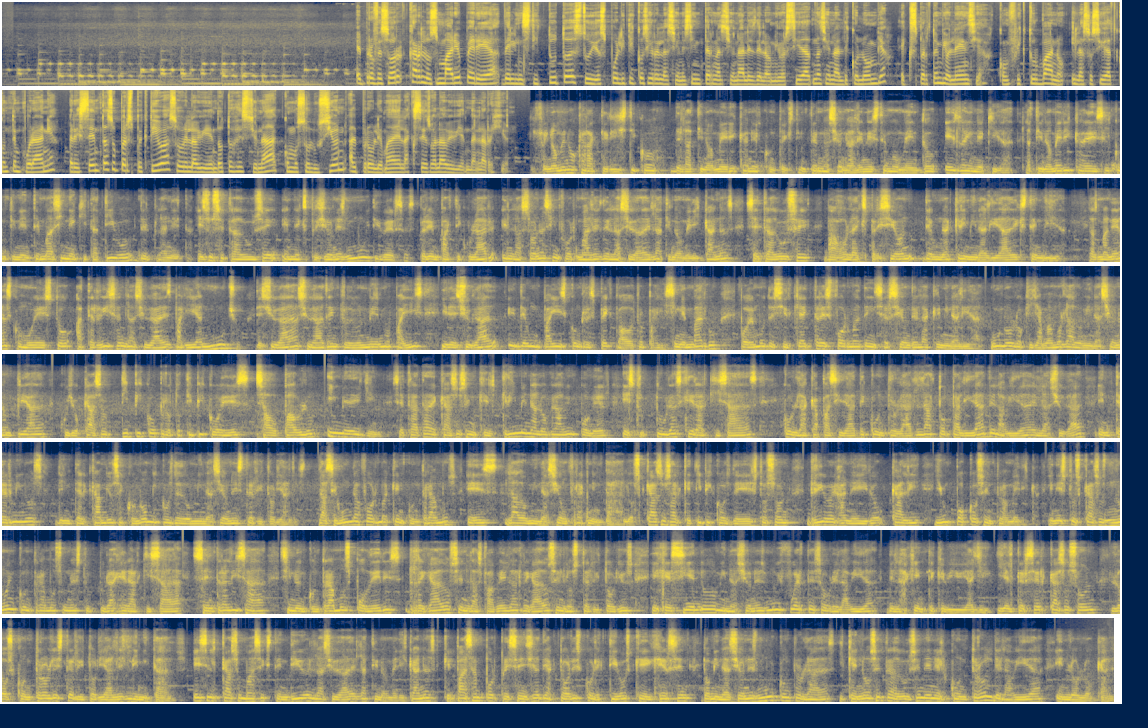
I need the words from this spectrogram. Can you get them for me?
El profesor Carlos Mario Perea del Instituto de Estudios Políticos y Relaciones Internacionales de la Universidad Nacional de Colombia, experto en violencia, conflicto urbano y la sociedad contemporánea, presenta su perspectiva sobre la vivienda autogestionada como solución al problema del acceso a la vivienda en la región. El fenómeno característico de Latinoamérica en el contexto internacional en este momento es la inequidad. Latinoamérica es el continente más inequitativo del planeta. Eso se traduce en expresiones muy diversas, pero en particular en las zonas informales de las ciudades latinoamericanas se traduce bajo la expresión de una criminalidad extendida. Las maneras como esto aterriza en las ciudades varían mucho, de ciudad a ciudad dentro de un mismo país y de ciudad de un país con respecto a otro país. Sin embargo, podemos decir que hay tres formas de inserción de la criminalidad. Uno, lo que llamamos la dominación ampliada, cuyo caso típico, prototípico es Sao Paulo y Medellín. Se trata de casos en que el crimen ha logrado imponer estructuras jerarquizadas con la capacidad de controlar la totalidad de la vida de la ciudad en términos de intercambios económicos, de dominaciones territoriales. La segunda forma que encontramos es la dominación fragmentada. Los casos arquetípicos de esto son Río de Janeiro, Cali y un poco Centroamérica. En estos casos no encontramos una estructura jerarquizada, centralizada, sino encontramos poderes regados en las favelas, regados en los territorios, ejerciendo dominaciones muy fuerte sobre la vida de la gente que vive allí. Y el tercer caso son los controles territoriales limitados. Es el caso más extendido en las ciudades latinoamericanas que pasan por presencias de actores colectivos que ejercen dominaciones muy controladas y que no se traducen en el control de la vida en lo local.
